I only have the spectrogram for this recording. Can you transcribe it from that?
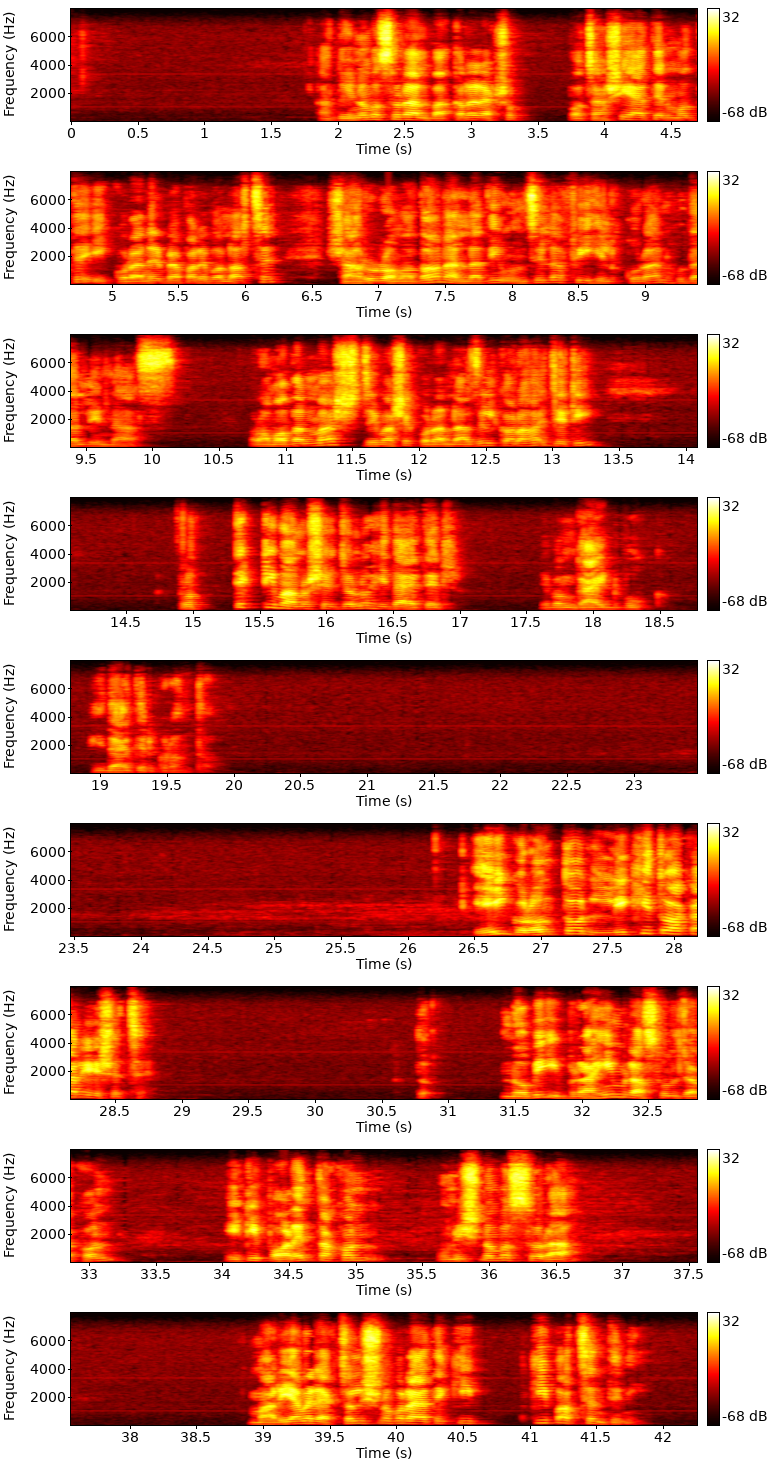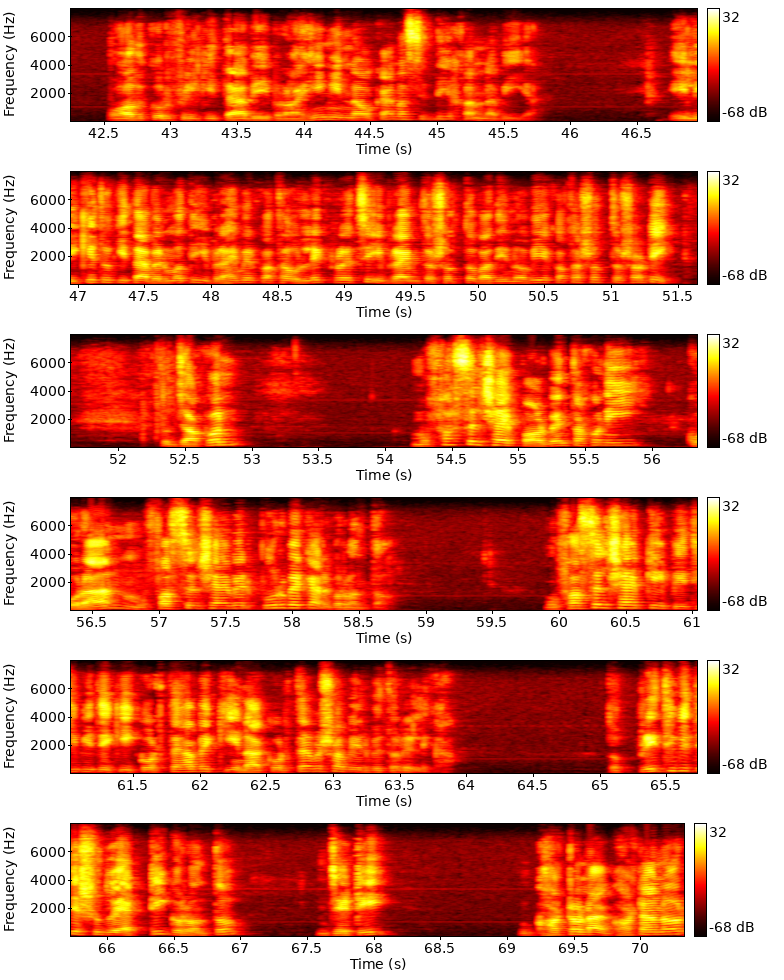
আর দুই নম্বর সুরা আল বাকারের একশো পঁচাশি আয়াতের মধ্যে এই কোরআনের ব্যাপারে বলা আছে, শাহরুর রমাদান আল্লাদি উনজিলা ফিহিল কোরআন হুদাল্লিনাস রমাদান মাস যে মাসে কোরআন নাজিল করা হয়, যেটি প্রত্যেকটি মানুষের জন্য হিদায়তের এবং গাইড বুক হিদায়তের গ্রন্থ। এই গ্রন্থ লিখিত আকারে এসেছে। তো নবী ইব্রাহিম রাসুল যখন এটি পড়েন, তখন উনিশ নম্বর সোরা মারিয়ামের একচল্লিশ নম্বর আয়াতে কি কি পাচ্ছেন তিনি? পদ কুরফিল কিতাব ইব্রাহিম ইন্নাউকানা সিদ্দিকান নাবিয়া। এই লিখিত কিতাবের মধ্যে ইব্রাহিমের কথা উল্লেখ রয়েছে। ইব্রাহিম তো সত্যবাদী, নবী এ কথা সত্য, সঠিক। তো যখন মুফাসিল সাহেব পড়বেন, তখন এই কোরআন মুফাসিল সাহেবের পূর্বেকার গ্রন্থ। মুফাসিল সাহেবকে এই পৃথিবীতে কি করতে হবে, কি না করতে হবে, সব এর ভিতরে লেখা। তো পৃথিবীতে শুধু একটি গ্রন্থ, যেটি ঘটনা ঘটানোর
